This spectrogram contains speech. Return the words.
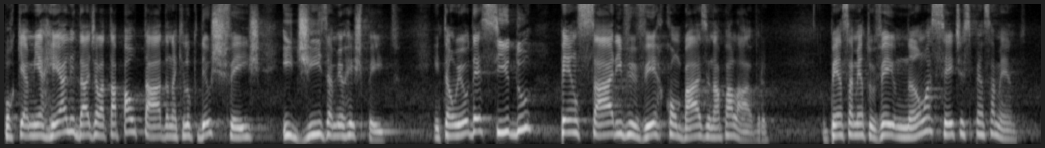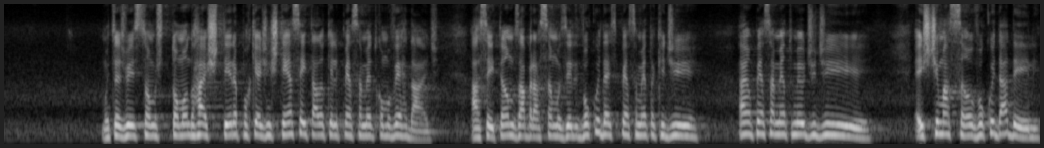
porque a minha realidade ela está pautada naquilo que Deus fez e diz a meu respeito. Então eu decido pensar e viver com base na palavra. O pensamento veio, não aceite esse pensamento. Muitas vezes estamos tomando rasteira porque a gente tem aceitado aquele pensamento como verdade. Aceitamos, abraçamos ele. Vou cuidar desse pensamento aqui de. Ah, é um pensamento meu de, de estimação, eu vou cuidar dele.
